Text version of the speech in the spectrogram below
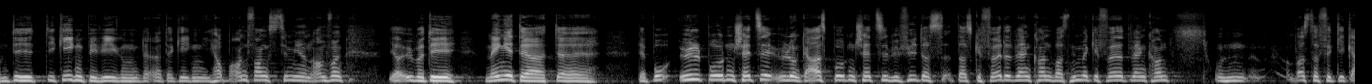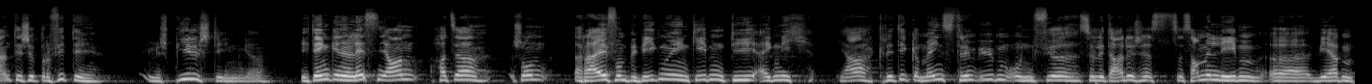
und die, die Gegenbewegung dagegen. Ich habe anfangs ziemlich am Anfang ja über die Menge der, der, der Ölbodenschätze, Öl- und Gasbodenschätze, wie viel das, das gefördert werden kann, was nicht mehr gefördert werden kann und was da für gigantische Profite im Spiel stehen. Ja. Ich denke, in den letzten Jahren hat es ja schon eine Reihe von Bewegungen gegeben, die eigentlich ja, Kritik am Mainstream üben und für solidarisches Zusammenleben äh, werben.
